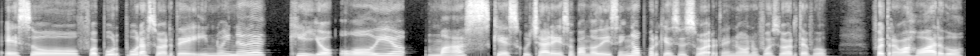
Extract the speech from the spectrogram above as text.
eso fue pura suerte. Y no hay nada que yo odio más que escuchar eso cuando dicen, no, porque eso es suerte. No, no fue suerte, fue, fue trabajo arduo.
